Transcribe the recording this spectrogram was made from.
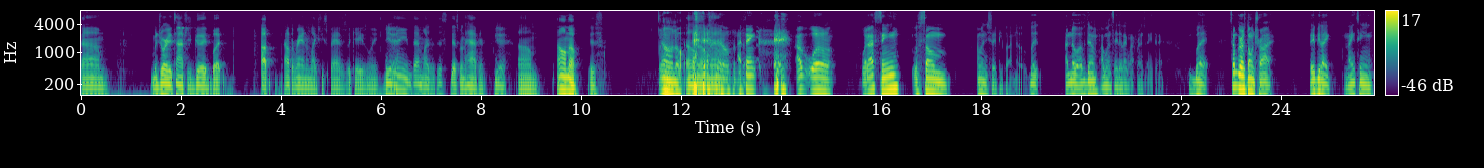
um majority of the time she's good but out out the random like she spazzes occasionally Yeah. it ain't that much just that's gonna happen yeah. um i don't know it's I don't know. i don't know man don't I think I well, what I've seen with some, I wouldn't say people I know, but I know of them. I wouldn't say they're like my friends or anything. But some girls don't try. They'd be like 19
